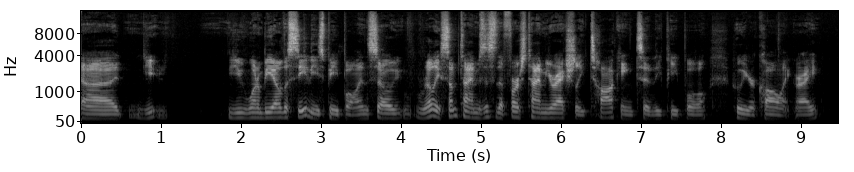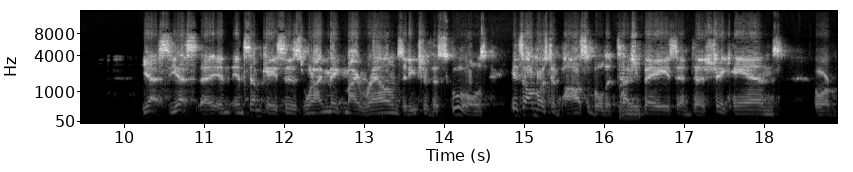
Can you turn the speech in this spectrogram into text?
uh, you, you want to be able to see these people. And so, really, sometimes this is the first time you're actually talking to the people who you're calling, right? Yes, yes. Uh, in, in some cases, when I make my rounds at each of the schools, it's almost impossible to touch right. base and to shake hands or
